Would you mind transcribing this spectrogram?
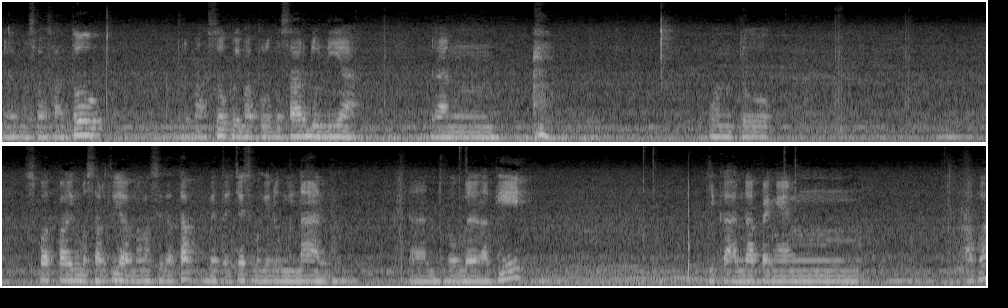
Dan salah satu termasuk 50 besar dunia. Dan untuk spot paling besar itu ya masih tetap BTC sebagai dominan dan kembali lagi jika anda pengen apa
